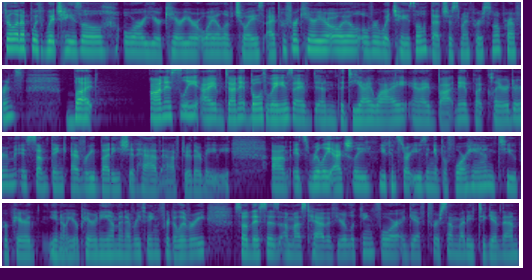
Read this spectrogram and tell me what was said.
Fill it up with witch hazel or your carrier oil of choice. I prefer carrier oil over witch hazel. That's just my personal preference. But honestly, I've done it both ways. I've done the DIY and I've bought it, but ClaraDerm is something everybody should have after their baby. Um, it's really actually you can start using it beforehand to prepare, you know, your perineum and everything for delivery. So this is a must-have if you're looking for a gift for somebody to give them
